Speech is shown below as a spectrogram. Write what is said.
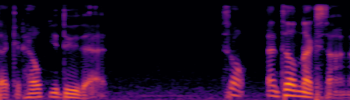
that could help you do that. So, until next time.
